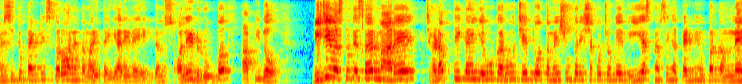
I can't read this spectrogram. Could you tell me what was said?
એમસીક્યુ પ્રેક્ટિસ કરો અને તમારી તૈયારીને એકદમ સોલિડ રૂપ આપી દો. બીજી વસ્તુ કે, સર, મારે ઝડપથી કંઈક એવું કરવું છે, તો તમે શું કરી શકો છો કે વીએસ નર્સિંગ એકેડમી ઉપર તમને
